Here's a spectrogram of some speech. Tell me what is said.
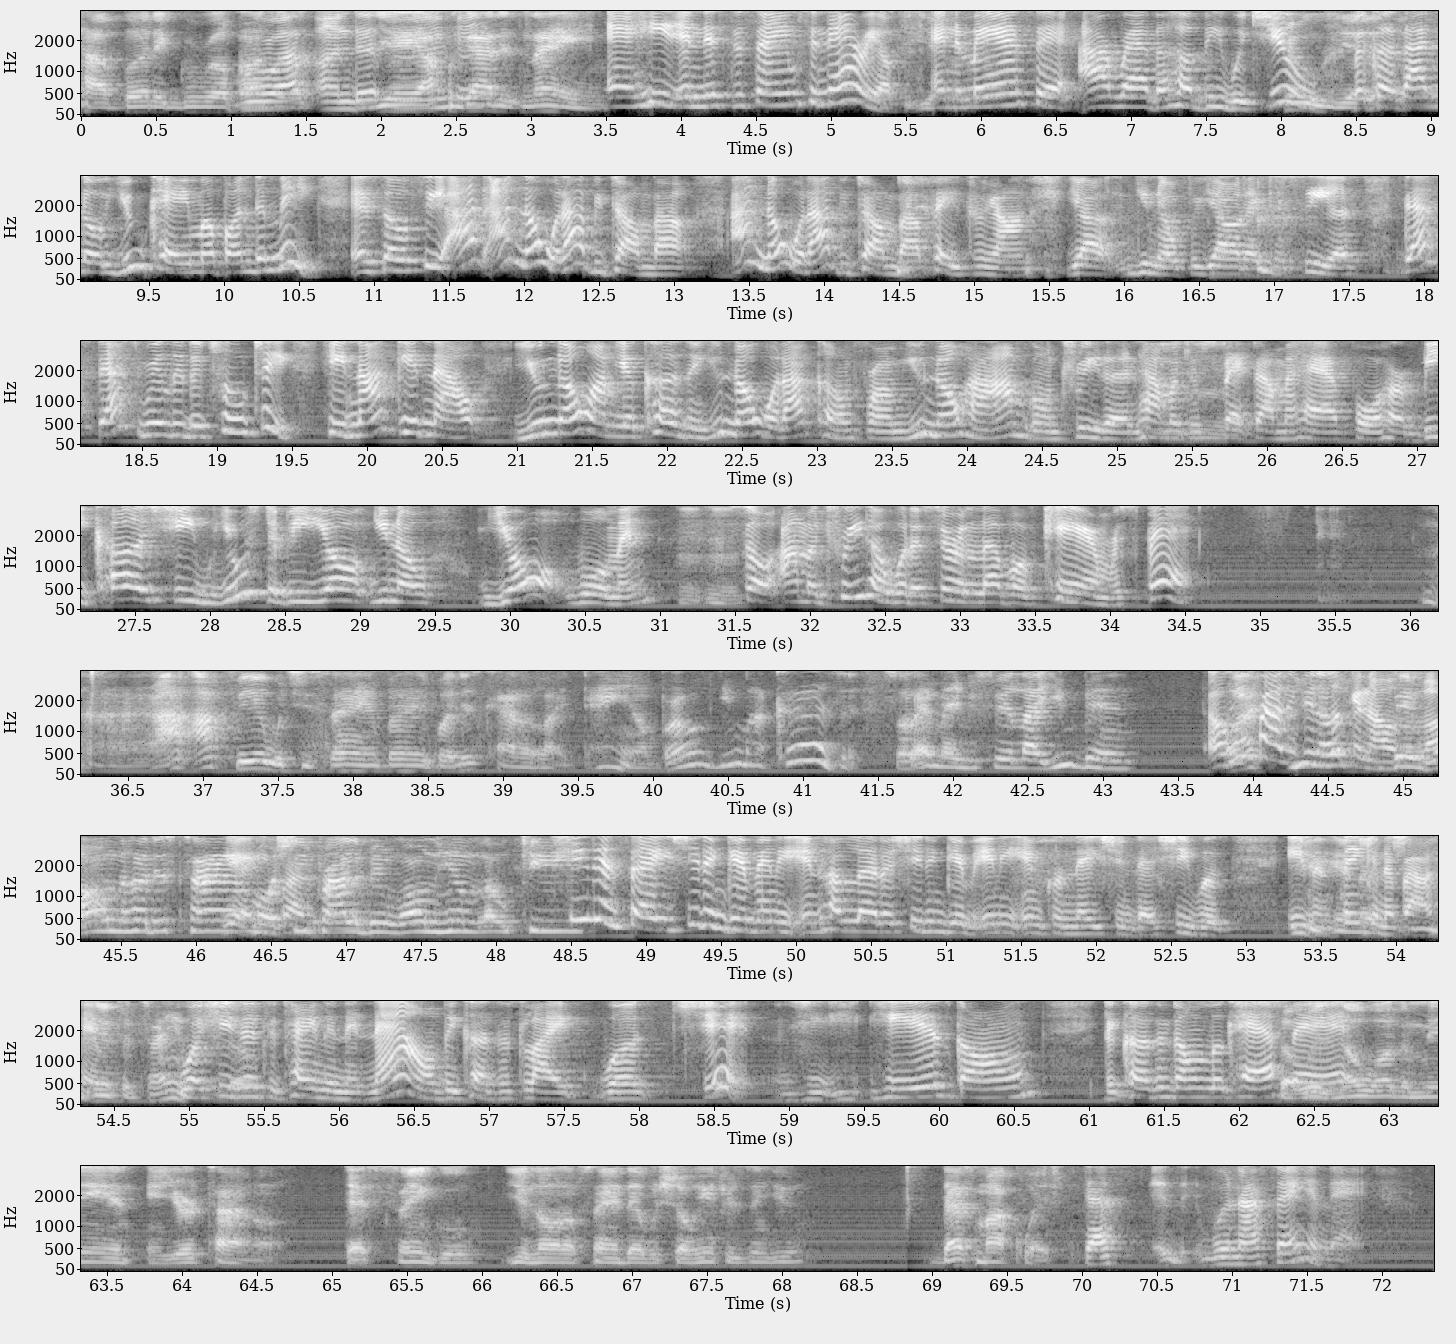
how Buddy grew up Mm-hmm. Grew under, up under- yeah I mhm. forgot his name And he and it's the same scenario. Yeah. And the man said, I'd rather her be with you yeah. because I know you came up under me. And so see, I, I know what I be talking about. I know what I be talking about Patreon. Y'all, you know, for y'all that can see us. That's that's really the true tea. He not getting out. You know I'm your cousin. You know what I come from. You know how I'm gonna treat her and how much respect I'm gonna have for her because she used to be your, you know, your woman. Mm-hmm. So I'm gonna treat her with a certain level of care and respect. I, I feel what you're saying, babe, but it's kind of like, damn, bro, you my cousin. So that made me feel like you've been. Oh, he like, probably been know, looking all been along. wanting her this time, Yeah, or she probably probably been wanting him low key. She didn't say she didn't give any in her letter. She didn't give any inclination that she was even She- thinking about him. entertaining well, she's though. entertaining it now because it's like, well, shit, he, he is gone. The cousin don't look half so bad. with no other men in your town that's single, you know what I'm saying, that would show interest in you. That's my question. That's we're not saying that.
